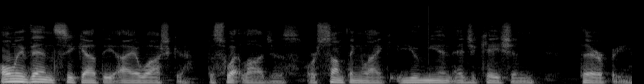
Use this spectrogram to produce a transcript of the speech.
only then seek out the ayahuasca, the sweat lodges, or something like Jungian education therapy.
